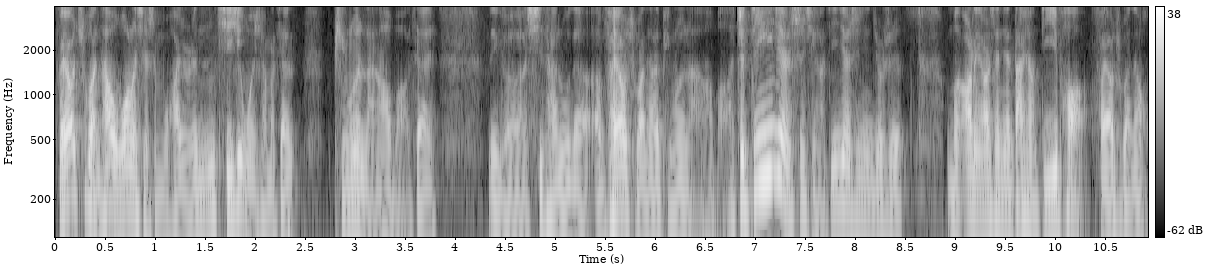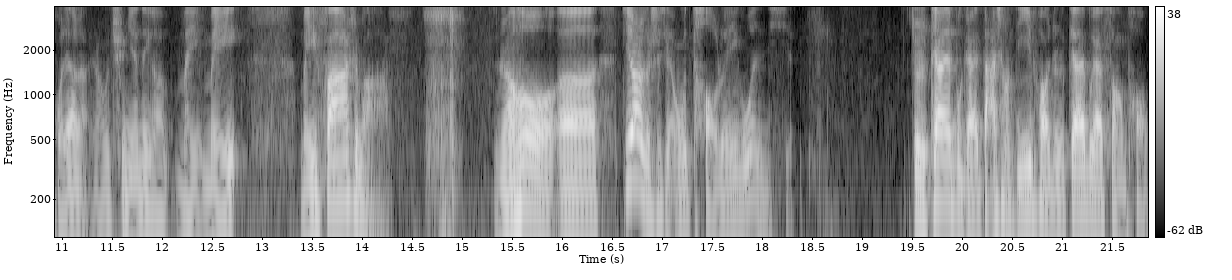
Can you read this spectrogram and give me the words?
不要去管他，我忘了写什么话，有人能提醒我一下吗？在评论栏好不好？在那个西坛路的呃，不要去管他的评论栏好不好？这第一件事情啊，第一件事情就是我们二零二三年打响第一炮，不要去管他回来了，然后去年那个没没没发是吧？然后呃，第二个事情我讨论一个问题。就是该不该打响第一炮，就是该不该放炮。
